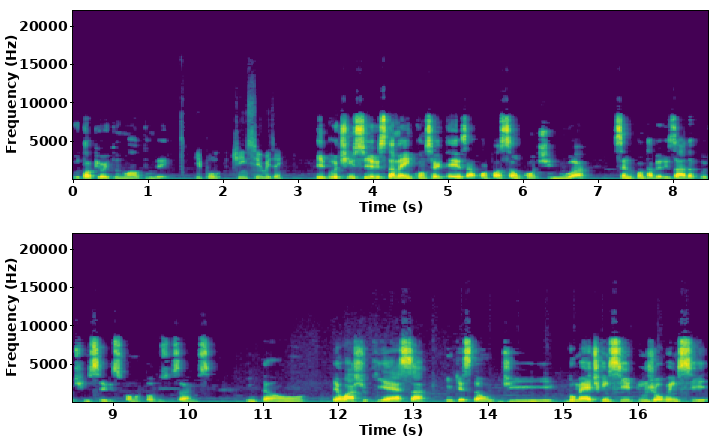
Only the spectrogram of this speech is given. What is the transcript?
o top 8 anual também. E pro Team Series, hein? E pro Team Series também, com certeza. A pontuação continua sendo contabilizada pro Team Series como todos os anos. Então, eu acho que essa em questão de do Magic em si, do jogo em si,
